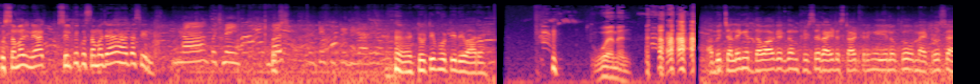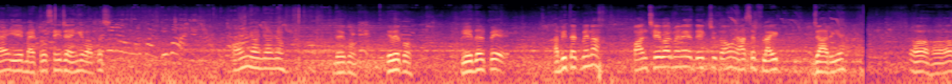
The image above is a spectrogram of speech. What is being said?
कुछ समझ नहीं आया शिल्पी कुछ समझ आया यहाँ का सीन ना कुछ नहीं। बस टूटी फूटी दीवारें टूटी फूटी दीवारें. अभी चलेंगे दवा के एकदम फिर से राइड स्टार्ट करेंगे। ये लोग तो मेट्रो से आए ये मेट्रो से ही जाएँगे वापस। आएँगे आएँगे आएँगे। देखो ये देखो ये इधर पे अभी तक में ना पाँच छः बार मैंने देख चुका हूँ यहाँ से फ़्लाइट जा रही है। हाँ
